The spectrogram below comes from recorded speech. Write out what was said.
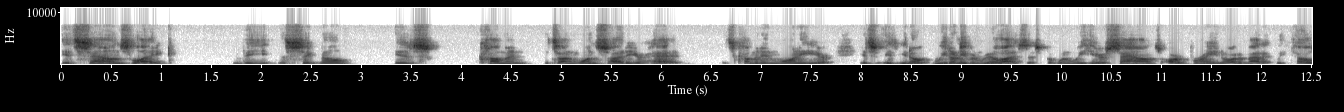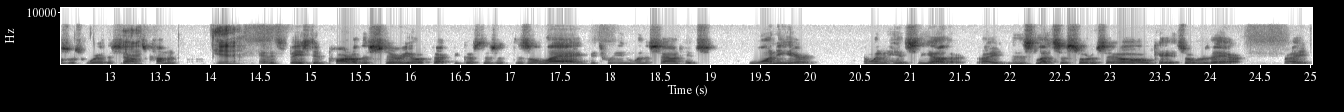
it sounds like the the signal is coming. It's on one side of your head. It's coming in one ear. It's it, you know we don't even realize this, but when we hear sounds, our brain automatically tells us where the sound's yeah. coming from. Yeah. And it's based in part on the stereo effect because there's a, there's a lag between when the sound hits one ear and when it hits the other, right? And this lets us sort of say, oh, okay, it's over there, right?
